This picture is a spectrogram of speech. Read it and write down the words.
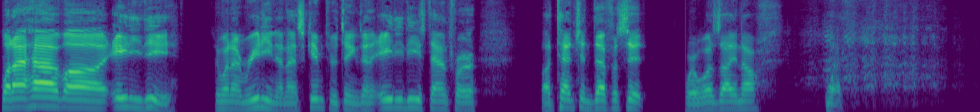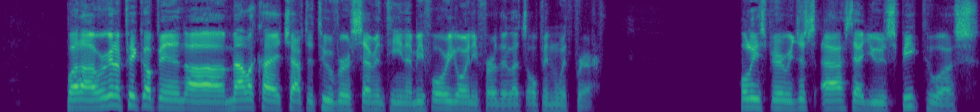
But I have uh, ADD when I'm reading and I skim through things, and ADD stands for attention deficit. Where was I now? But uh, we're going to pick up in uh, Malachi chapter 2, verse 17. And before we go any further, let's open with prayer. Holy Spirit, we just ask that you speak to us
